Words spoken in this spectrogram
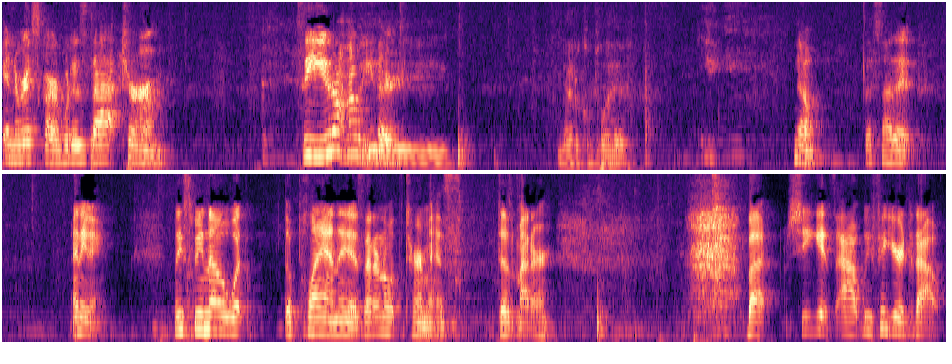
in a wrist guard. What is that term? See, you don't know either. The medical plan? No, that's not it. Anyway, at least we know what the plan is. I don't know what the term is. Doesn't matter. But she gets out, we figured it out.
